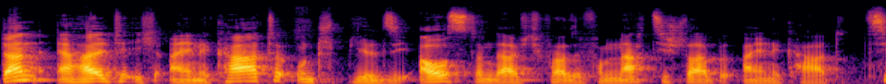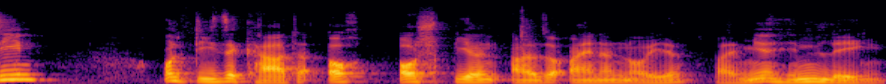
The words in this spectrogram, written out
Dann erhalte ich eine Karte und spiele sie aus. Dann darf ich quasi vom Nachziehstapel eine Karte ziehen und diese Karte auch ausspielen, also eine neue bei mir hinlegen.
